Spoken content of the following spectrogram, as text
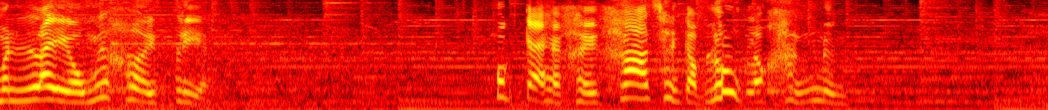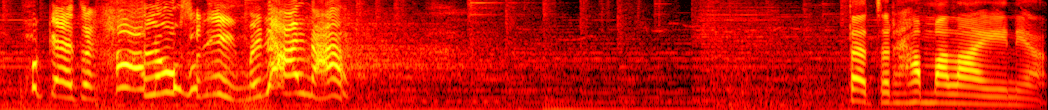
มันเลวไม่เคยเปลี่ยน พวกแกเคยฆ่าฉันกับลูกแล้วครั้งหนึ่ง พวกแกจะฆ่าลูกฉันอีกไม่ได้นะ แต่จะทำอะไรเนี่ย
